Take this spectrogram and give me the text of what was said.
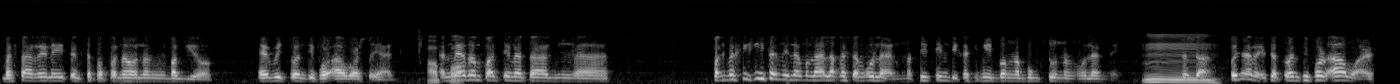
basta related sa papanahon ng bagyo, every 24 hours yan. Opo. At meron pa tinatag na pag nakikita nila malalakas ang ulan, matitindi kasi may mga bugso ng ulan eh. So, Mm. sa, kunyari, sa 24 hours,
